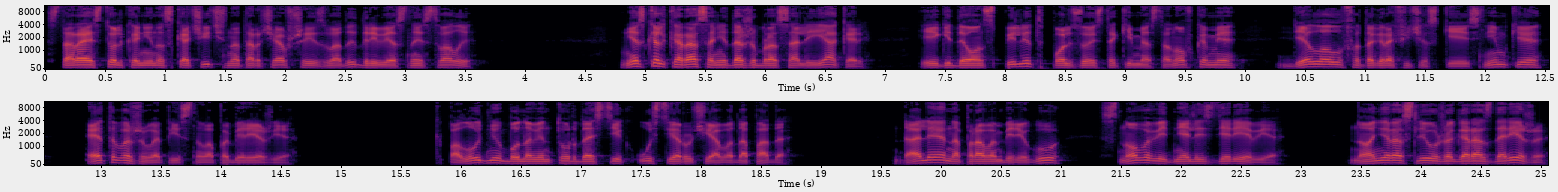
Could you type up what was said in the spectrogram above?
стараясь только не наскочить на торчавшие из воды древесные стволы. Несколько раз они даже бросали якорь, и Гидеон Спилет, пользуясь такими остановками, делал фотографические снимки этого живописного побережья. К полудню Бонавентур достиг устья ручья водопада. Далее, на правом берегу, снова виднелись деревья, но они росли уже гораздо реже,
